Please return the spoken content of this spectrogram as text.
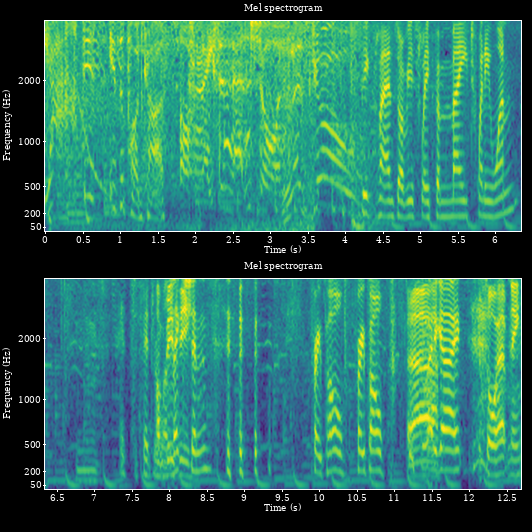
Yeah, this is a podcast of Nathan, Nat, and Sean. Let's go. Big plans, obviously, for May 21. It's a federal I'm busy. election. free poll, free poll. That's Ah. way to go. It's all happening.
